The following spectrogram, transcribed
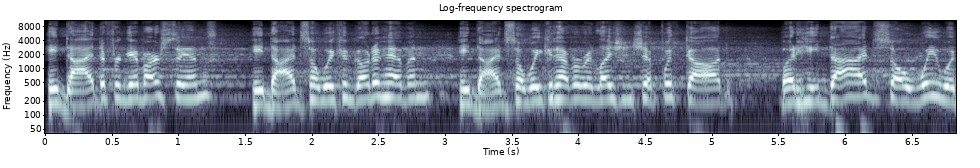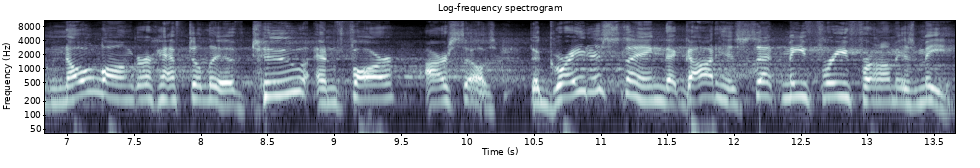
He died to forgive our sins. He died so we could go to heaven. He died so we could have a relationship with God. But he died so we would no longer have to live to and for ourselves. The greatest thing that God has set me free from is me.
